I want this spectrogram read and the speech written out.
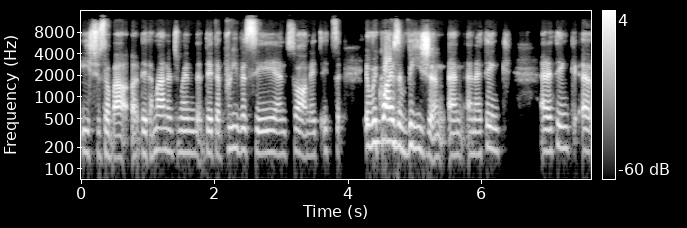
issues about uh, data management, data privacy, and so on. It, it's it requires a vision, and and I think and I think uh,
